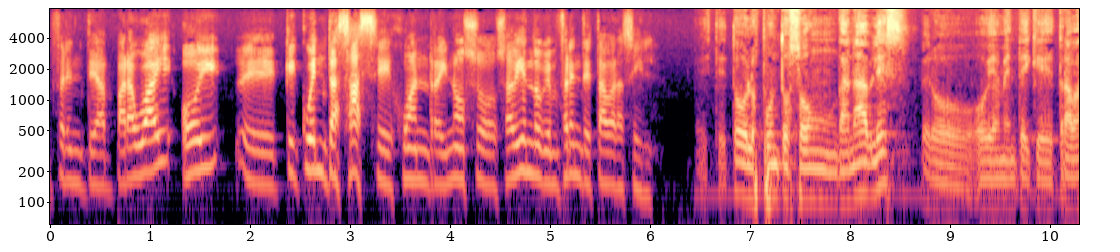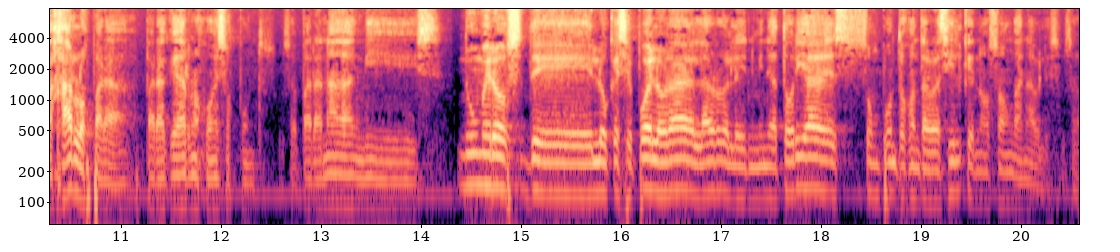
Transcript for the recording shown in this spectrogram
frente a Paraguay. Hoy, eh, ¿qué cuentas hace Juan Reynoso sabiendo que enfrente está Brasil? Este, todos los puntos son ganables, pero obviamente hay que trabajarlos para, para quedarnos con esos puntos. O sea, para nada en mis números de lo que se puede lograr a lo largo de la eliminatoria es- son puntos contra Brasil que no son ganables. O sea,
